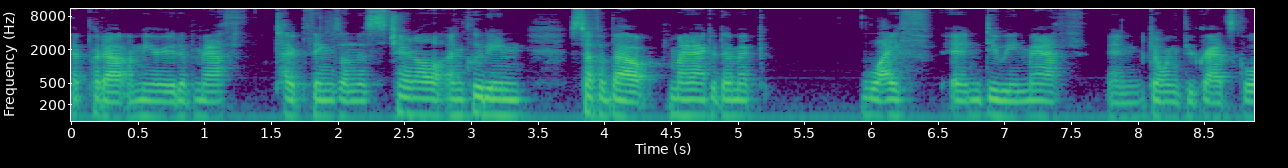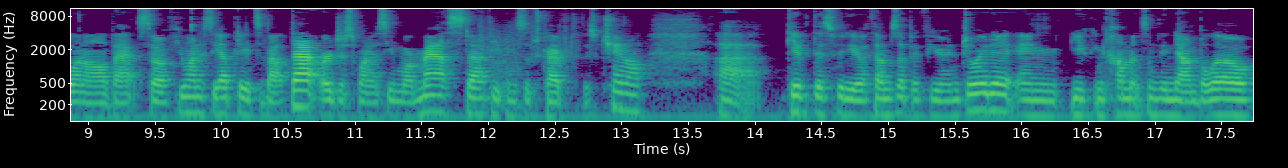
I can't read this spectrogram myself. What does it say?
I put out a myriad of math type things on this channel, including stuff about my academic life and doing math and going through grad school and all that. So if you want to see updates about that or just want to see more math stuff, you can subscribe to this channel. Uh, give this video a thumbs up if you enjoyed it, and you can comment something down below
